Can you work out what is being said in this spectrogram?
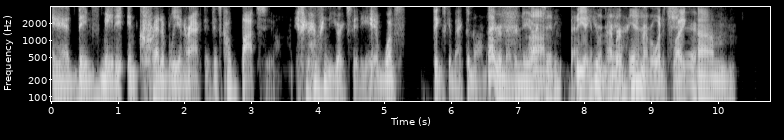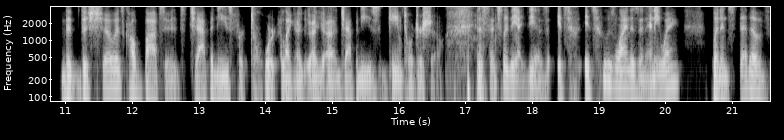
and they've made it incredibly interactive. It's called Batsu if you're ever in New York City, once things get back to normal. I remember New York um, City. Yeah, you remember. Yeah. You remember what it's sure. like. Um, the the show is called Batsu. It's Japanese for tor- like a, a, a, Japanese game torture show. and essentially, the idea is it's it's whose line is it anyway, but instead of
